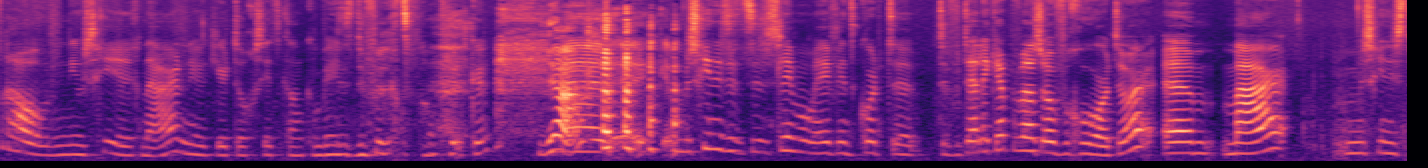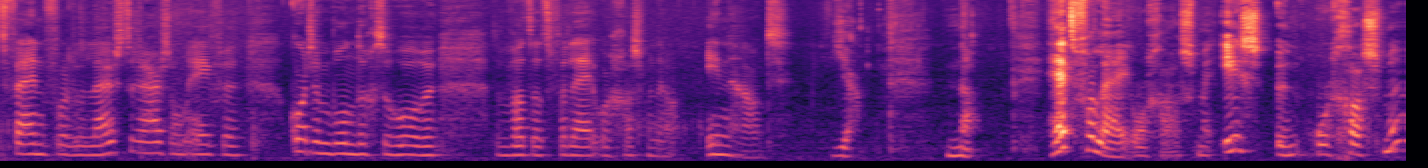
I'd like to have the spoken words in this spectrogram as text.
vrouw nieuwsgierig naar. Nu ik hier toch zit, kan ik een beetje de vruchten van plukken. Ja. Ik- misschien is het slim om even in het kort te, te vertellen. Ik heb er wel eens over gehoord hoor. Ehm, maar misschien is het fijn voor de luisteraars om even kort en bondig te horen wat dat valleiorgasme nou inhoudt. Ja, nou, het valleiorgasme is een orgasme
